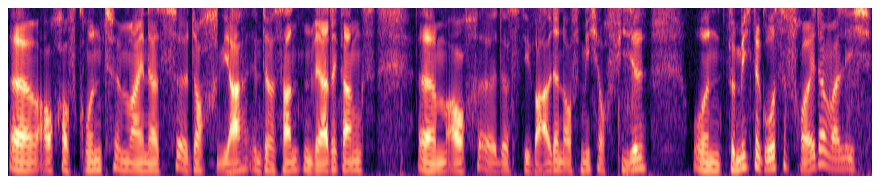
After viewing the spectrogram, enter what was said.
äh, auch aufgrund meines äh, doch ja interessanten Werdegangs ähm, auch, äh, dass die Wahl dann auf mich auch fiel. Und für mich eine große Freude, weil ich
